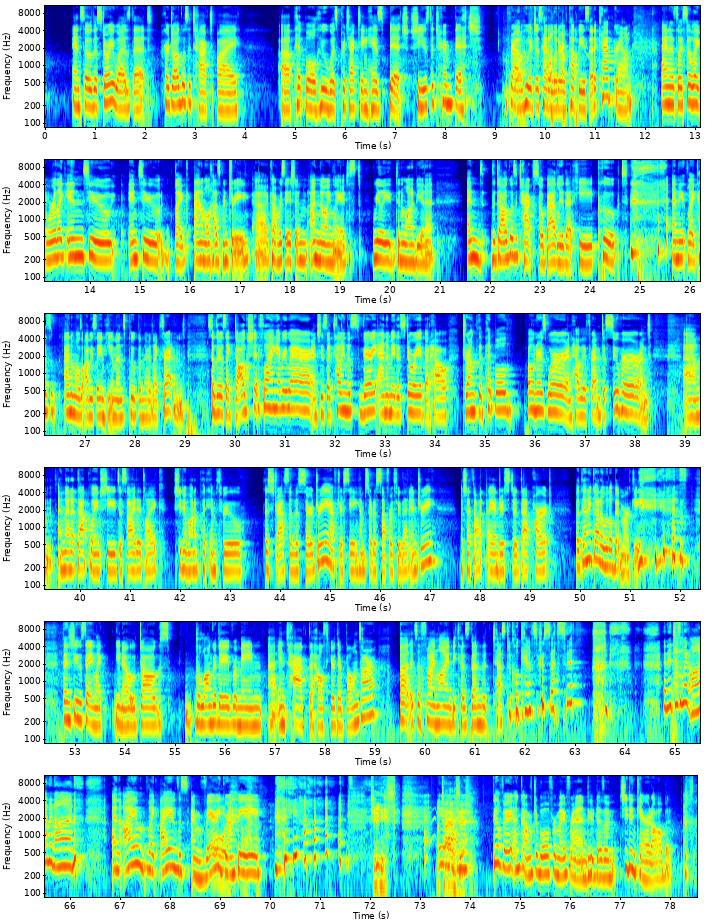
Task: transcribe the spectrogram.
and so the story was that her dog was attacked by a pit bull who was protecting his bitch. She used the term bitch from who had just had a litter of puppies at a campground. And it's like so like we're like into into like animal husbandry uh, conversation unknowingly. I just really didn't want to be in it. And the dog was attacked so badly that he pooped. and he like because animals obviously and humans poop when they're like threatened. So there's like dog shit flying everywhere, and she's like telling this very animated story about how drunk the pit bull owners were and how they threatened to sue her, and um, and then at that point she decided like she didn't want to put him through the stress of a surgery after seeing him sort of suffer through that injury, which I thought I understood that part, but then it got a little bit murky. then she was saying like you know dogs the longer they remain uh, intact the healthier their bones are but it's a fine line because then the testicle cancer sets in. And it just went on and on. And i am like i was i'm very Oh, grumpy. Jeez. What Yeah, time is it? I feel very uncomfortable for my friend who doesn't she didn't care at all but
